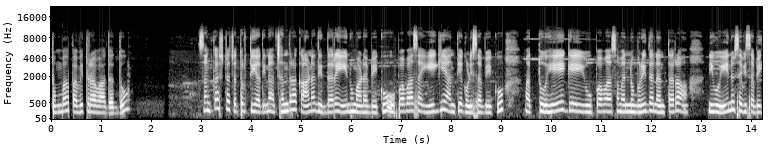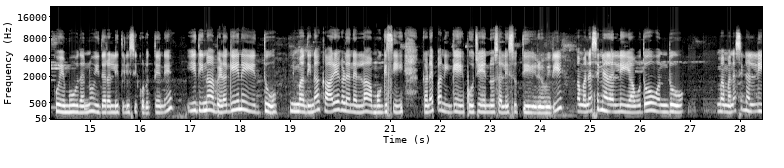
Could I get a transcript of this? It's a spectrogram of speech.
ತುಂಬ ಪವಿತ್ರವಾದದ್ದು. ಸಂಕಷ್ಟ ಚತುರ್ಥಿಯ ದಿನ ಚಂದ್ರ ಕಾಣದಿದ್ದರೆ ಏನು ಮಾಡಬೇಕು? ಉಪವಾಸ ಹೇಗೆ ಅಂತ್ಯಗೊಳಿಸಬೇಕು? ಮತ್ತು ಹೇಗೆ ಈ ಉಪವಾಸವನ್ನು ಮುರಿದ ನಂತರ ನೀವು ಏನು ಸೇವಿಸಬೇಕು ಎಂಬುದನ್ನು ಇದರಲ್ಲಿ ತಿಳಿಸಿಕೊಡುತ್ತೇನೆ. ಈ ದಿನ ಬೆಳಗ್ಗೆಯೇ ಎದ್ದು ನಿಮ್ಮ ದಿನ ಕಾರ್ಯಗಳನ್ನೆಲ್ಲ ಮುಗಿಸಿ ಗಣಪನಿಗೆ ಪೂಜೆಯನ್ನು ಸಲ್ಲಿಸುತ್ತಿರುವಿರಿ. ಮನಸ್ಸಿನಲ್ಲಿ ಯಾವುದೋ ಒಂದು ಮನಸ್ಸಿನಲ್ಲಿ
